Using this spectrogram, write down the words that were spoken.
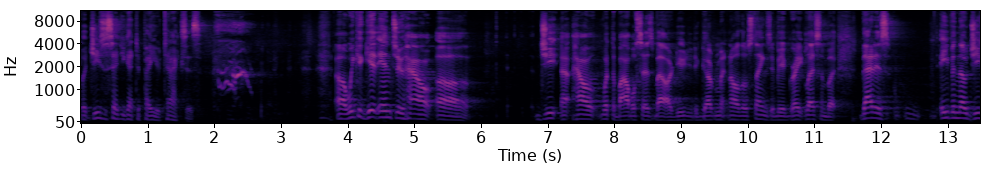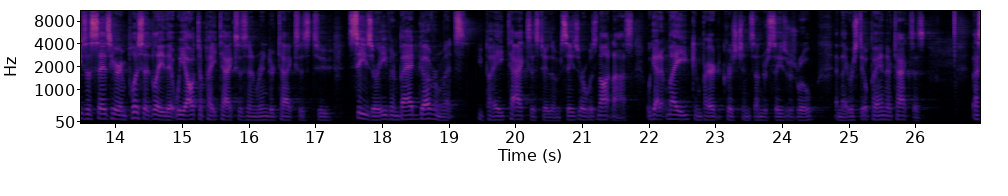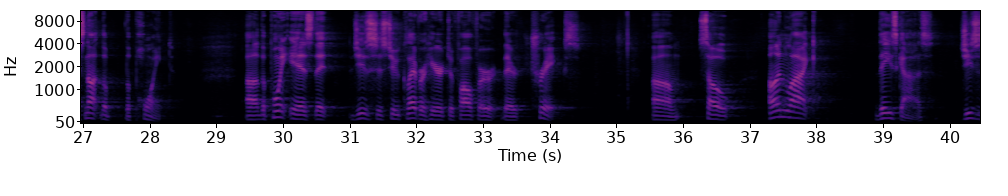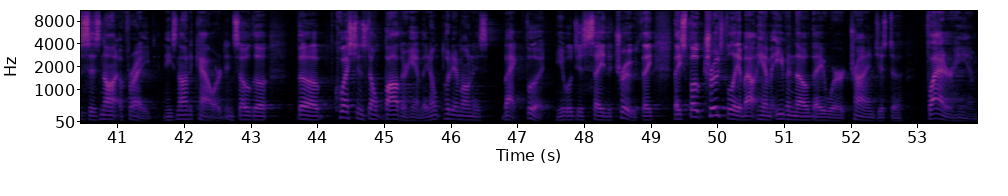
but Jesus said you got to pay your taxes. uh, we could get into how. Uh, G, uh, how what the Bible says about our duty to government and all those things. It'd be a great lesson, but that is, even though Jesus says here implicitly that we ought to pay taxes and render taxes to Caesar, even bad governments, you pay taxes to them. Caesar was not nice. We got it made compared to Christians under Caesar's rule, and they were still paying their taxes. That's not the, the point. Uh, the point is that Jesus is too clever here to fall for their tricks. Um, so, unlike these guys, Jesus is not afraid. He's not a coward. And so the, the questions don't bother him. They don't put him on his back foot. He will just say the truth. They, they spoke truthfully about him, even though they were trying just to flatter him.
